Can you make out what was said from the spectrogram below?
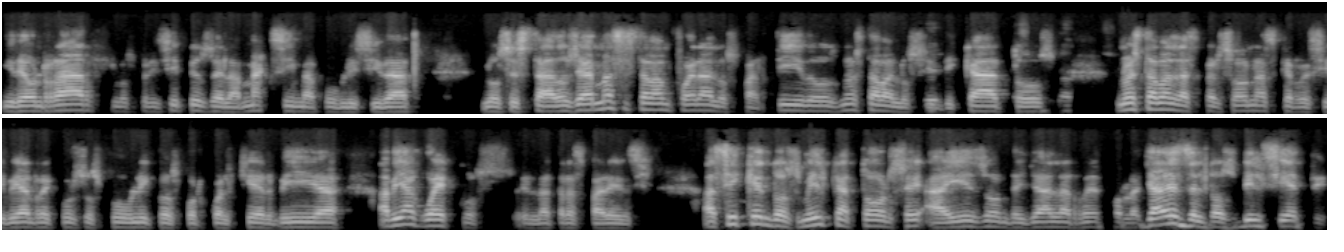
y de honrar los principios de la máxima publicidad los estados. Y además estaban fuera los partidos, no estaban los sindicatos, no estaban las personas que recibían recursos públicos por cualquier vía. Había huecos en la transparencia. Así que en 2014, ahí es donde ya la red, por la, ya desde el 2007,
